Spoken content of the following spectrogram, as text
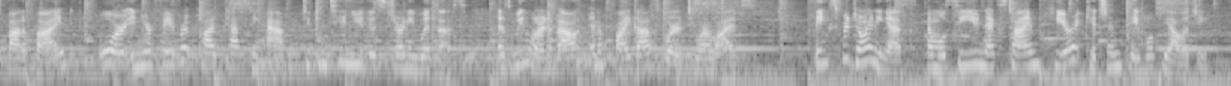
Spotify, or in your favorite podcasting app to continue this journey with us as we learn about and apply God's Word to our lives. Thanks for joining us, and we'll see you next time here at Kitchen Table Theology.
